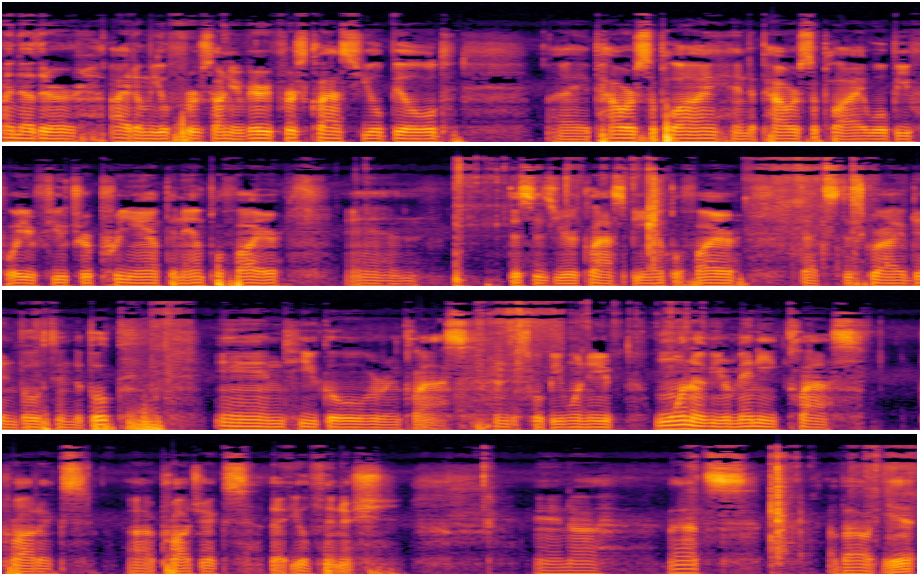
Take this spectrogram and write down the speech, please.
Another item you'll first, on your very first class, you'll build a power supply and the power supply will be for your future preamp and amplifier. And this is your class B amplifier that's described in both in the book and you go over in class. And this will be one of your one of your many class products uh, projects that you'll finish. And uh, that's about it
